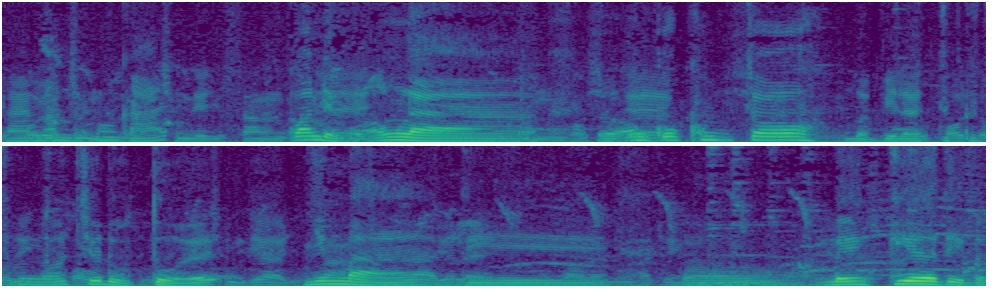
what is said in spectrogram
à, năm đứa con gái quan điểm của ông là ờ, ông cũng không cho bởi vì là chúng nó chưa đủ tuổi nhưng mà thì ờ, bên kia thì nó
